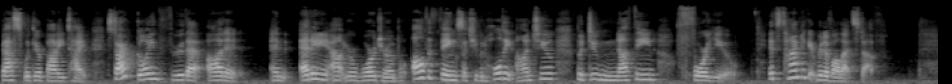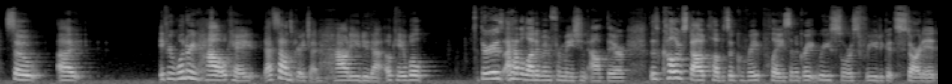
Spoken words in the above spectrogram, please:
best with your body type. Start going through that audit and editing out your wardrobe, all the things that you've been holding on to but do nothing for you. It's time to get rid of all that stuff. So, uh, if you're wondering how, okay, that sounds great, Jen. How do you do that? Okay, well, there is i have a lot of information out there the color style club is a great place and a great resource for you to get started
